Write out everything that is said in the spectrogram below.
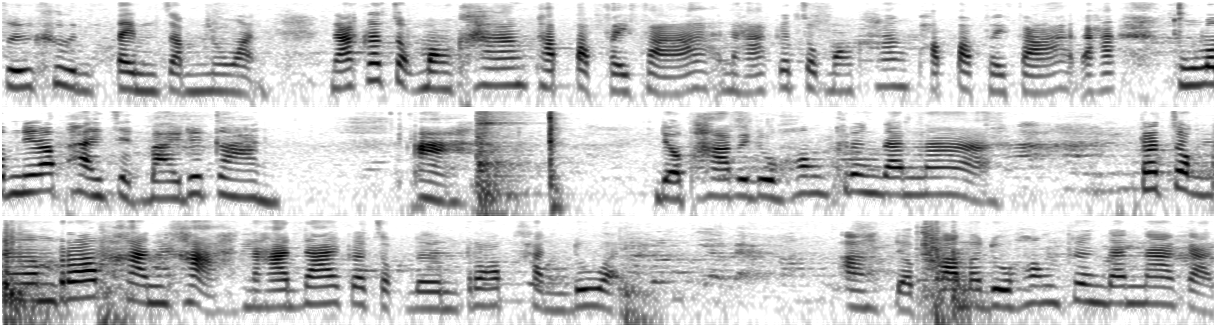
ซื้อคืนเต็มจำนวนนะกระจกมองข้างพับปรับไฟฟ้านะคะ กระจกมองข้างพับปรับไฟฟ้านะคะถุงลมนิรภัย7ใบด้วยกันอะเดี๋ยวพาไปดูห้องเครื่องด้านหน้า กระจกเดิมรอบคันค่ะนะคะ ได้กระจกเดิมรอบคันด้วยอะเดี๋ยวพามาดูห้องเครื่องด้านหน้ากัน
